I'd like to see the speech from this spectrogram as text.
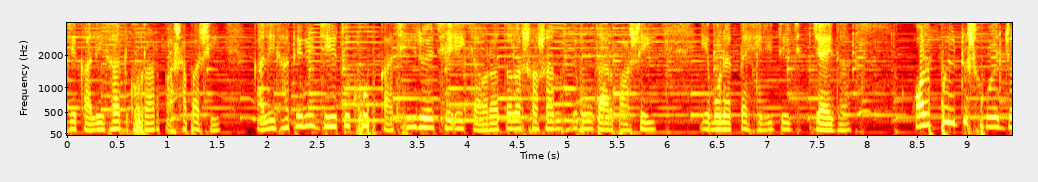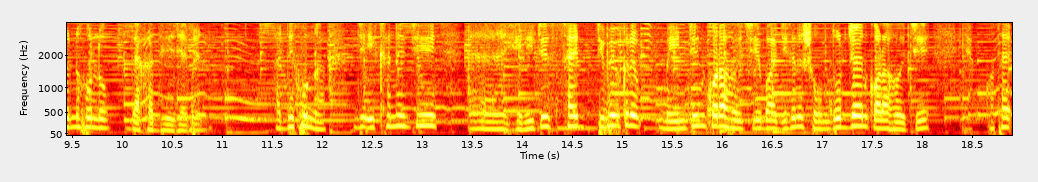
যে কালীঘাট ঘোরার পাশাপাশি কালীঘাটেরই যেহেতু খুব কাছেই রয়েছে এই কেওড়াতলা শ্মশান এবং তার পাশেই এমন একটা হেরিটেজ জায়গা অল্প একটু সময়ের জন্য হলেও দেখা দিয়ে যাবেন। আর দেখুন না, যে এখানে যে হেরিটেজ সাইট যেভাবে করে মেনটেন করা হয়েছে বা যেখানে সৌন্দর্যায়ন করা হয়েছে, এক কথায়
